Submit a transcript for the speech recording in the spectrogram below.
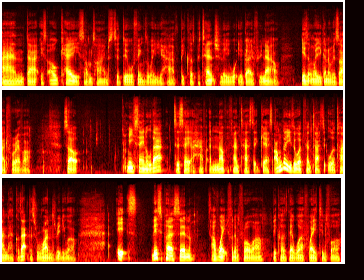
And that it's okay sometimes to deal with things the way you have because potentially what you're going through now isn't where you're going to reside forever. So me saying all that to say I have another fantastic guest. I'm going to use the word fantastic all the time now because that just runs really well. It's this person, I've waited for them for a while because they're worth waiting for.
